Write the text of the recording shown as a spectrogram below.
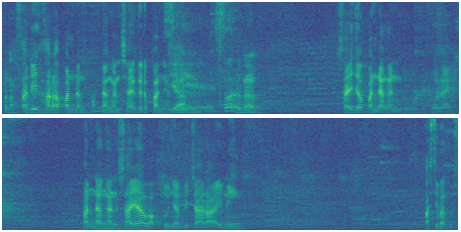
penasaran. tadi harapan dan pandangan saya ke depannya. Iya. Benar. Saya jawab pandangan dulu. deh. Boleh. Pandangan saya waktunya bicara ini pasti bagus.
